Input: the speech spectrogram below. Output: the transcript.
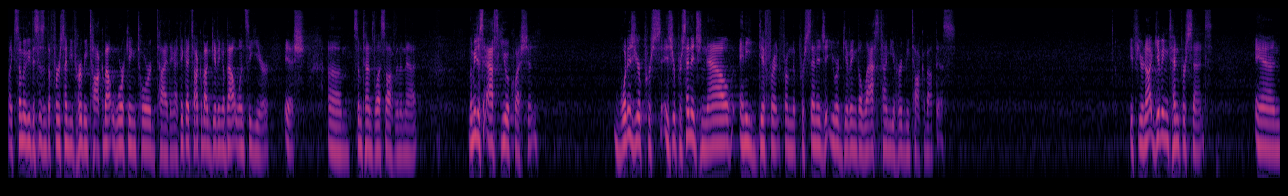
Like some of you, this isn't the first time you've heard me talk about working toward tithing. I think I talk about giving about once a year ish, um, sometimes less often than that. Let me just ask you a question. What is your, per- is your percentage now any different from the percentage that you were giving the last time you heard me talk about this? If you're not giving 10%, and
